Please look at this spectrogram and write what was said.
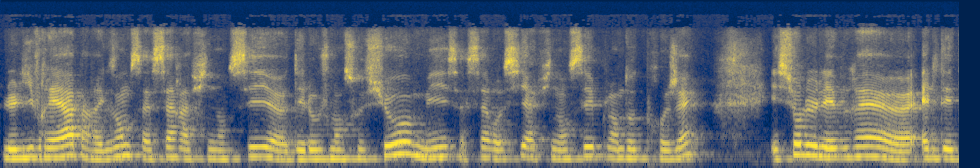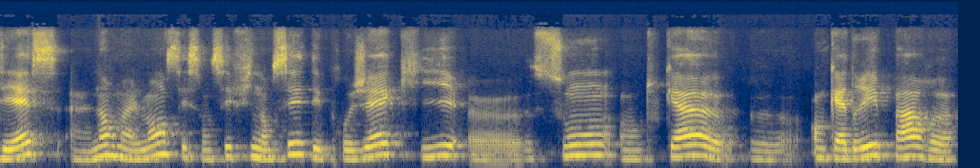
Le livret A, par exemple, ça sert à financer des logements sociaux, mais ça sert aussi à financer plein d'autres projets. Et sur le livret LDDS, normalement, c'est censé financer des projets qui sont en tout cas encadrés par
